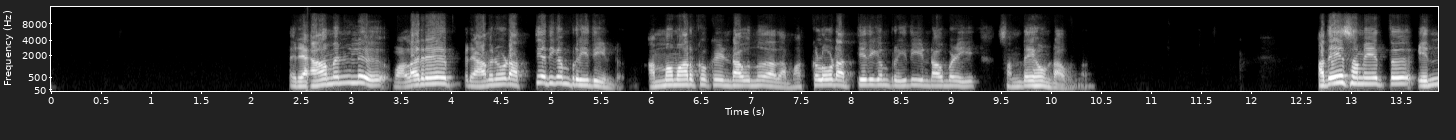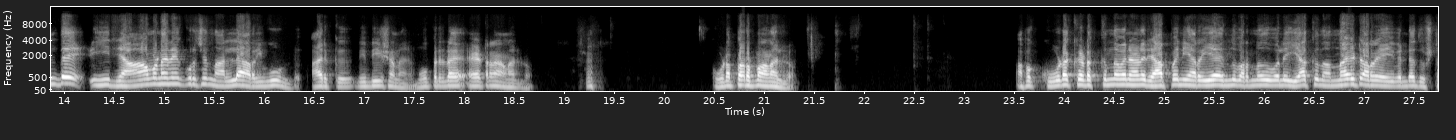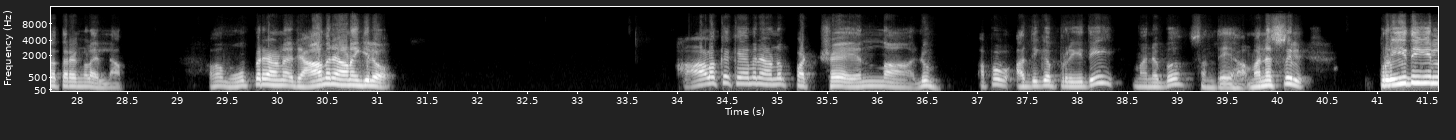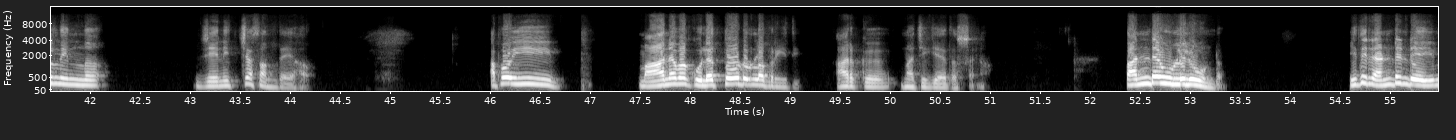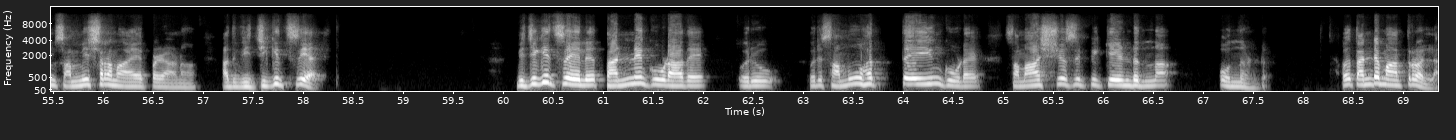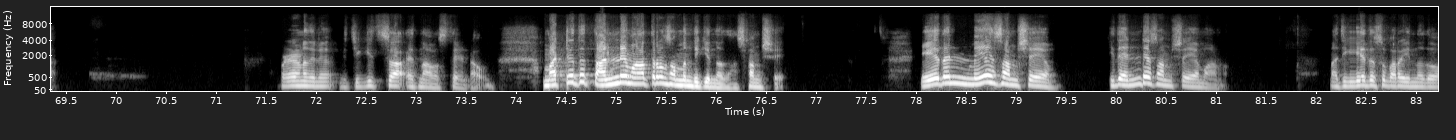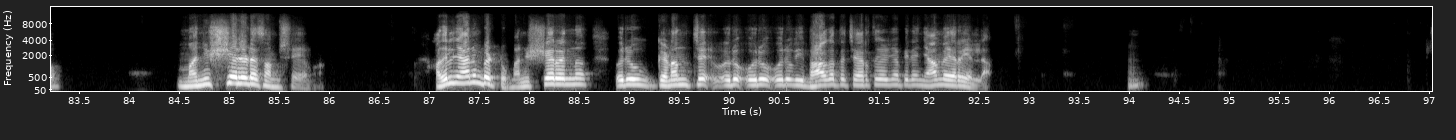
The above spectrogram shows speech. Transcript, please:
രാമനിൽ വളരെ രാമനോട് അത്യധികം പ്രീതിയുണ്ട്. അമ്മമാർക്കൊക്കെ ഉണ്ടാവുന്നത് അതാ. മക്കളോട് അത്യധികം പ്രീതി ഉണ്ടാവുമ്പോഴേ ഈ സന്ദേഹം ഉണ്ടാവുന്നത്. അതേ സമയത്ത് എന്ത് ഈ രാവണനെ കുറിച്ച് നല്ല അറിവുണ്ട്. ആർക്ക്? വിഭീഷണന്. മൂപ്പരുടെ ഏട്ടനാണല്ലോ. കൂടപ്പറപ്പാണല്ലോ. അപ്പൊ കൂടെ കിടക്കുന്നവനാണ് രാപ്പനി അറിയുക എന്ന് പറഞ്ഞതുപോലെ ഇയാൾക്ക് നന്നായിട്ട് അറിയാം ഇവന്റെ ദുഷ്ടത്തരങ്ങളെല്ലാം. അപ്പൊ മൂപ്പരാണ് രാമനാണെങ്കിലോ ആളൊക്കെ കേമനാണ് പക്ഷേ എന്നാലും. അപ്പൊ അധിക പ്രീതി മനബ് സന്ദേഹ. മനസ്സിൽ പ്രീതിയിൽ നിന്ന് ജനിച്ച സന്ദേഹം. അപ്പോ ഈ മാനവ കുലത്തോടുള്ള പ്രീതി ആർക്ക്? നചികേതസന തന്റെ ഉള്ളിലും ഉണ്ട് ഇത് രണ്ടിന്റെയും സമ്മിശ്രമായപ്പോഴാണ് അത് വിചികിത്സയായത്. വിചികിത്സയിൽ തന്നെ കൂടാതെ ഒരു ഒരു സമൂഹത്തെയും കൂടെ സമാശ്വസിപ്പിക്കേണ്ടുന്ന ഒന്നുണ്ട്. അത് തന്റെ മാത്രമല്ല. അപ്പോഴാണ് അതിന് ചികിത്സ എന്ന അവസ്ഥ ഉണ്ടാവുന്നത് മറ്റത് തന്നെ മാത്രം സംബന്ധിക്കുന്നതാ സംശയം. ഏതന്മേ സംശയം ഇതെന്റെ സംശയമാണ്. നചികേതസ് പറയുന്നതോ? മനുഷ്യരുടെ സംശയമാണ്. അതിൽ ഞാനും പെട്ടു. മനുഷ്യർ എന്ന് ഒരു ഗണം ഒരു ഒരു ഒരു വിഭാഗത്തെ ചേർത്ത് കഴിഞ്ഞാൽ പിന്നെ ഞാൻ വേറെയല്ല.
